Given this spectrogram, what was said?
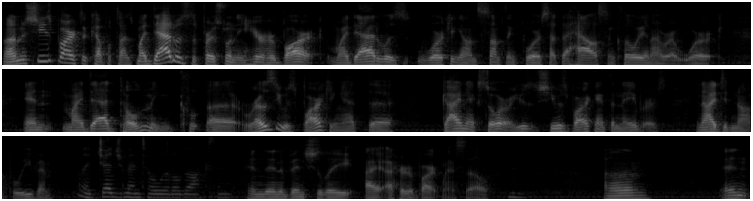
Um, she's barked a couple times. My dad was the first one to hear her bark. My dad was working on something for us at the house, and Chloe and I were at work. And my dad told me uh, Rosie was barking at the guy next door. Was, she was barking at the neighbors, and I did not believe him. What a judgmental little dachshund. And then eventually, I, I heard her bark myself. Hmm. Um, and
